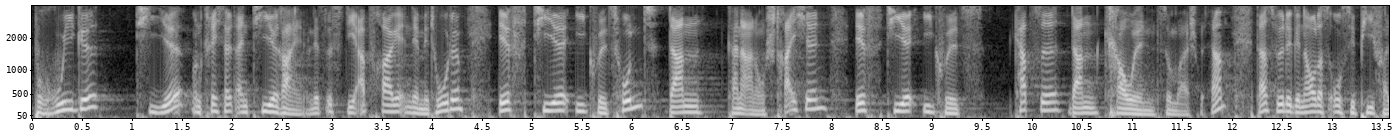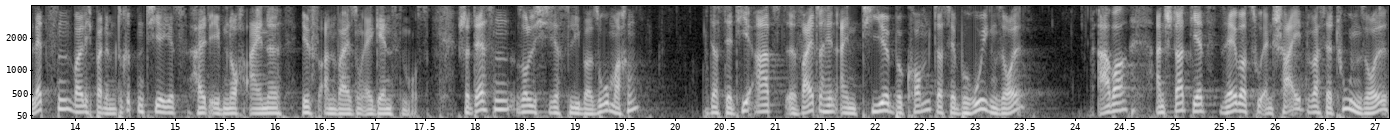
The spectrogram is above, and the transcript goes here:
beruhige Tier und kriegt halt ein Tier rein. Und jetzt ist die Abfrage in der Methode, if Tier equals Hund, dann keine Ahnung, streicheln, if Tier equals Katze, dann kraulen zum Beispiel. Ja? Das würde genau das OCP verletzen, weil ich bei dem dritten Tier jetzt halt eben noch eine if-Anweisung ergänzen muss. Stattdessen soll ich das lieber so machen, dass der Tierarzt äh, weiterhin ein Tier bekommt, das er beruhigen soll, aber anstatt jetzt selber zu entscheiden, was er tun soll,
